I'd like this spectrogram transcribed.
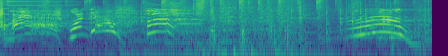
Ah, one down! Ah. Mm.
